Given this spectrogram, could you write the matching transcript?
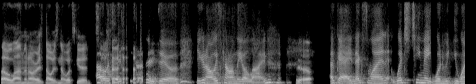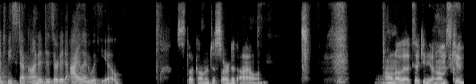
O linemen always always know what's good. So. Oh, they do. they do. You can always count on the O line. Yeah. Okay, next one. Which teammate would you want to be stuck on a deserted island with you? Stuck on a deserted island. I don't know that I'd take any of them. I'm just kidding.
